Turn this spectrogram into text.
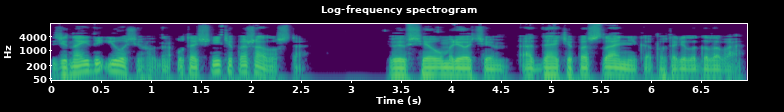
«Зинаида Иосифовна, уточните, пожалуйста». «Вы все умрете. Отдайте посланника», — повторила голова.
